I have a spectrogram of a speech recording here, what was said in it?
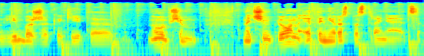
либо же какие-то... Ну, в общем, на чемпион это не распространяется.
